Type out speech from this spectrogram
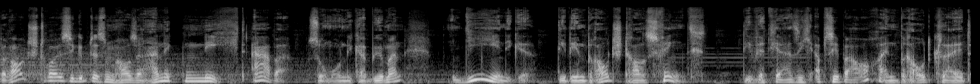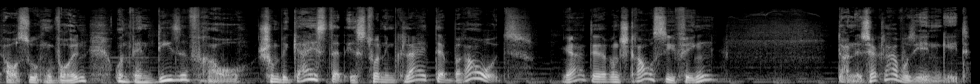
Brautsträuße gibt es im Hause Hanneken nicht. Aber, so Monika Bührmann, diejenige, die den Brautstrauß fängt, die wird ja sich absehbar auch ein Brautkleid aussuchen wollen. Und wenn diese Frau schon begeistert ist von dem Kleid der Braut, ja, deren Strauß sie fing, dann ist ja klar, wo sie hingeht.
